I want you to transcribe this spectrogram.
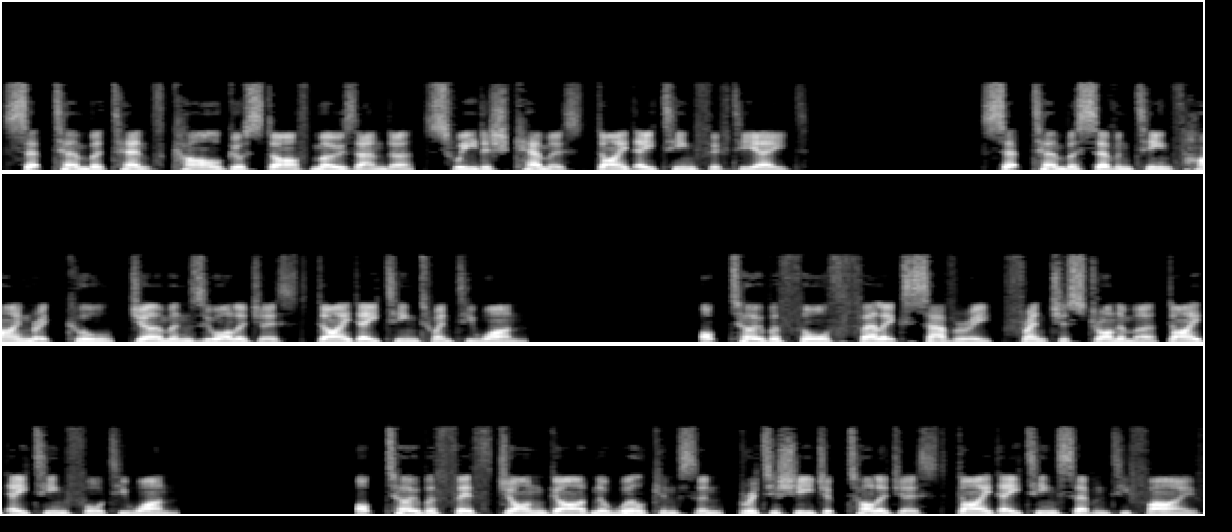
September 10 – Carl Gustaf Mosander, Swedish chemist died 1858. September 17 – Heinrich Kuhl, German zoologist died 1821. October 4 – Felix Savary, French astronomer died 1841. October 5 – John Gardner Wilkinson, British Egyptologist died 1875.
